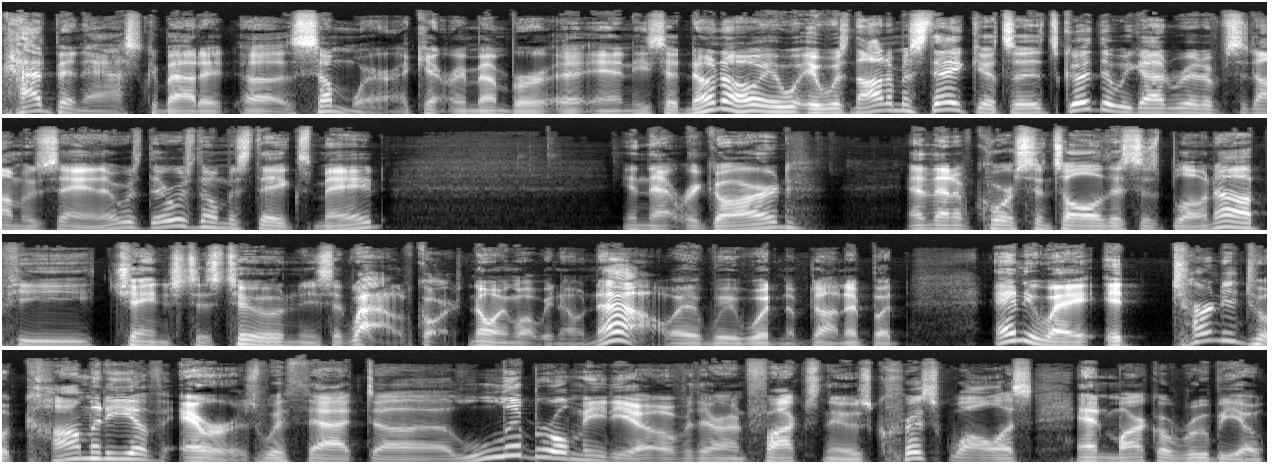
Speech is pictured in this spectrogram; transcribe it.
had been asked about it uh, somewhere. I can't remember, uh, and he said, "No, no, it, it was not a mistake. It's it's good that we got rid of Saddam Hussein. There was there was no mistakes made in that regard." And then, of course, since all of this is blown up, he changed his tune and he said, "Well, of course, knowing what we know now, eh, we wouldn't have done it." But anyway, it turned into a comedy of errors with that uh, liberal media over there on Fox News, Chris Wallace and Marco Rubio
